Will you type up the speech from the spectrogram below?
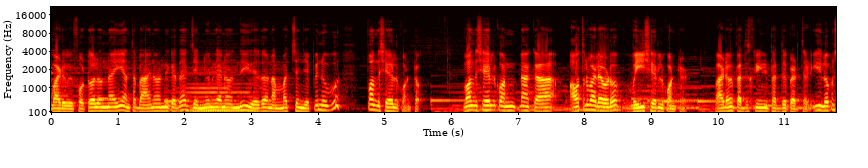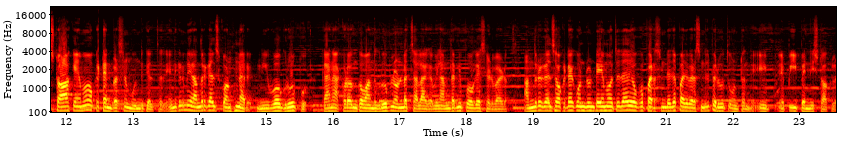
వాడి ఫోటోలు ఉన్నాయి అంత బాగానే ఉంది కదా జెన్యున్గానే ఉంది ఇదేదో నమ్మచ్చు అని చెప్పి నువ్వు వంద షేర్లు కొంటావు. వంద షేర్లు కొన్నాక అవతల వాడెవడో వెయ్యి షేర్లు కొంటాడు. వాడేమో పెద్ద స్క్రీన్ పెద్ద పెడతాడు. ఈ లోపల స్టాక్ ఏమో ఒక టెన్ పర్సెంట్ ముందుకెళ్తుంది. ఎందుకంటే మీరు అందరూ కలిసి కొంటున్నారు. నీవో గ్రూపు కానీ అక్కడ ఇంకో వంద గ్రూపులు ఉండొచ్చు అలాగా. వీళ్ళందరినీ పోగేశాడు వాడు. అందరూ కలిసి ఒకటే కొంటుంటే ఏమవుతుంది? అది ఒక పర్సెంటేజ్ పది పర్సెంటేజ్ పెరుగుతూ ఉంటుంది ఈ ఈ పెన్నీ స్టాక్లో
